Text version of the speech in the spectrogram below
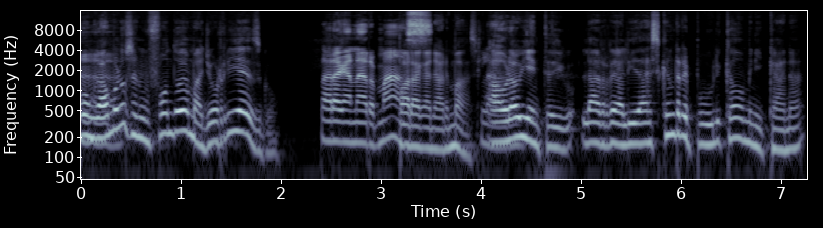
Pongámoslos en un fondo de mayor riesgo. Para ganar más. Para ganar más. Ahora bien, te digo, la realidad es que en República Dominicana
